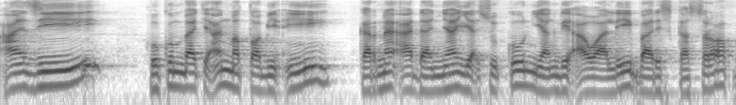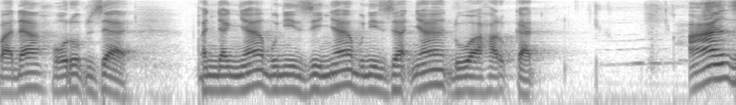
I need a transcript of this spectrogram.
Azi hukum bacaan matabi'i karena adanya ya sukun yang diawali baris kasrah pada huruf za panjangnya bunyi zinya bunyi zatnya dua harokat. Azizul.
